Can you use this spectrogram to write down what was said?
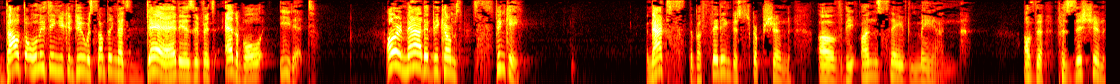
About the only thing you can do with something that's dead is if it's edible, eat it. Other than that, it becomes stinky. And that's the befitting description of the unsaved man, of the position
